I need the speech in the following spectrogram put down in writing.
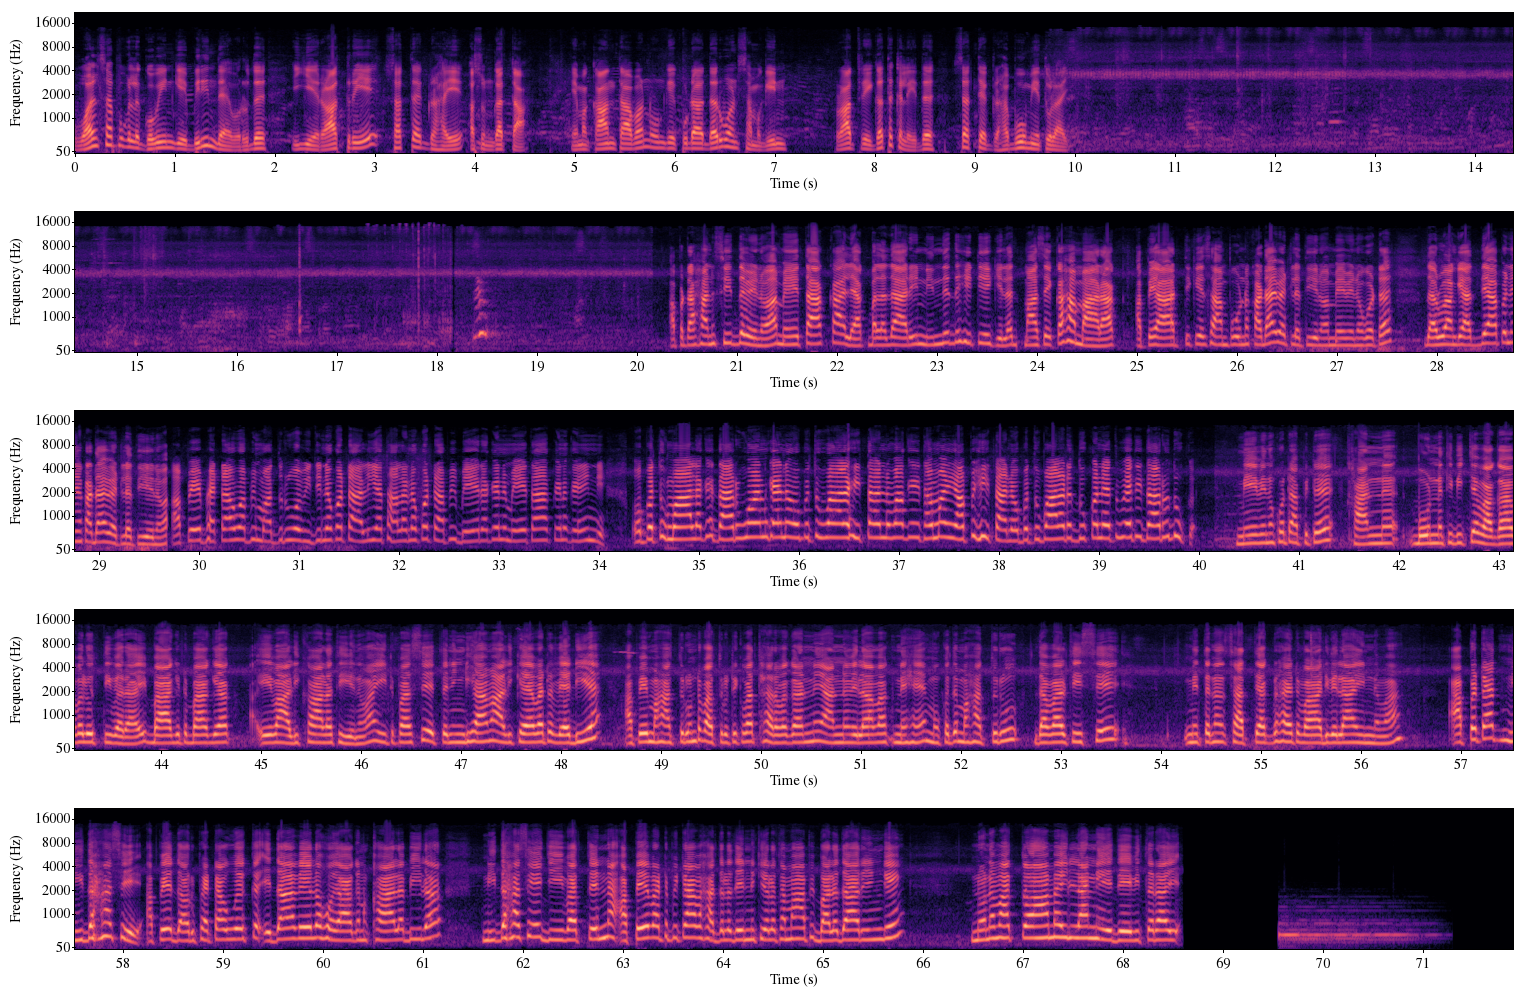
වල්සපුගල ගොවීන්ගේ බිරින්දෑවරුද ඊයේ රාත්‍රියේ සත්‍යග්‍රහයේ අසුන් ගත්තා. එම කාන්තාවන් ඔවුන්ගේ කුඩා දරුවන් සමගින් රාත්‍රී ගත කළේද සත්‍යග්‍රහ භූමිය තුළයි. අපට අහන්න සිද්ධ වෙනවා මේ තාක් කාලයක් බලධාරීන් නින්දෙද හිටියේ කියලා. මාස එකහමාරක් අපේ ආර්ථිකය සම්පූර්ණ කඩා වැටලා තියෙනවා. මේ වෙනකොට දරුවන්ගේ අධ්‍යාපනය කඩා වැටලා තියෙනවා. අපේ පැටව් අපි මදුරුව විදිනකොට අලිය තලනකොට අපි බේරගෙන මේ තාක් වෙන කෙනින්නේ ඔබතුමාලගේ දරුවන් ගැන ඔබතුමාලා හිතන්න වගේ තමයි අපි හිතන්නේ. ඔබතුමාලට දුක නැතුව ඇති දරු දුක. මේ වෙනකොට අපිට කන්න බොන්න තිබිච්ච වගාවලුත් ඉවරයි. බාගෙට භාගයක් ඒවා අලි කාලා තියෙනවා. ඊට පස්සේ එතනින් ගියාම අලි කෑවට වැඩිය අපේ මහත්තුරුන්ට වතුර ටිකවත් හරව ගන්න යන්න වෙලාවක් නැහැ. මොකද මහත්තුරු දවල් තිස්සේ මෙතන සත්‍යග්‍රහයට වාඩි වෙලා ඉන්නවා. අපටත් නිදහසේ අපේ දරු පැටව් එක්ක එදා වේල හොයාගෙන කාලා බීලා නිදහසේ ජීවත් වෙන්න අපේ වටපිටාව හදලා දෙන්න කියලා තමයි අපි බලධාරීන්ගෙන් නොනවත්වාම ඉල්ලන්නේ ඒ දේ විතරයි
